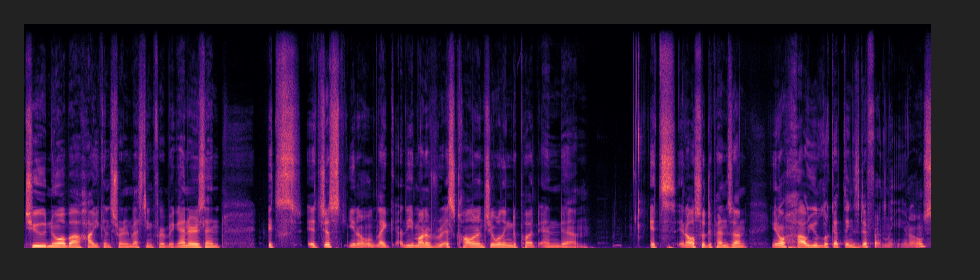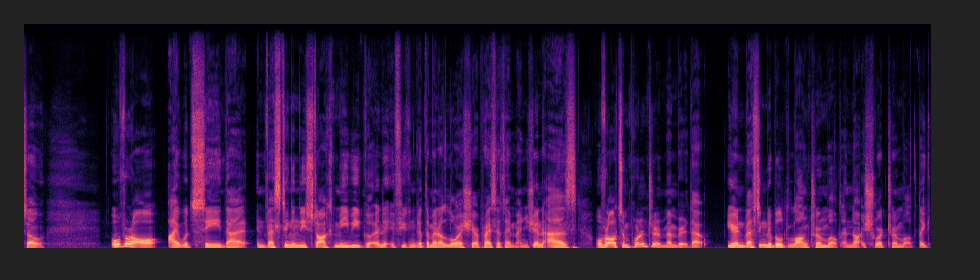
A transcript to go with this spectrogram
to know about how you can start investing for beginners. And it's it's just you know like the amount of risk tolerance you're willing to put. And um, it's it also depends on you know how you look at things differently you know? So overall i would say that investing in these stocks may be good if you can get them at a lower share price as i mentioned as overall it's important to remember that you're investing to build long-term wealth and not short-term wealth. Like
